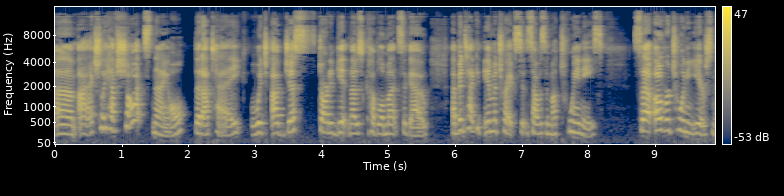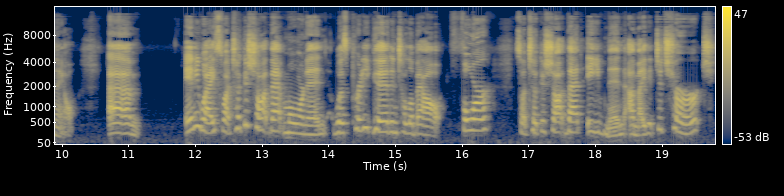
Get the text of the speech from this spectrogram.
Um, I actually have shots now that I take, which I've just started getting those a couple of months ago. I've been taking Imitrex since I was in my 20s, so over 20 years now. Um, anyway, so I took a shot that morning, was pretty good until about 4. So I took a shot that evening. I made it to church.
